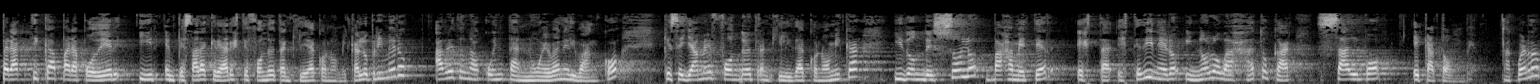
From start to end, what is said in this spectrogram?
práctica para poder ir, empezar a crear este fondo de tranquilidad económica? Lo primero, ábrete una cuenta nueva en el banco que se llame Fondo de Tranquilidad Económica y donde solo vas a meter esta, este dinero y no lo vas a tocar salvo hecatombe. ¿De acuerdo?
